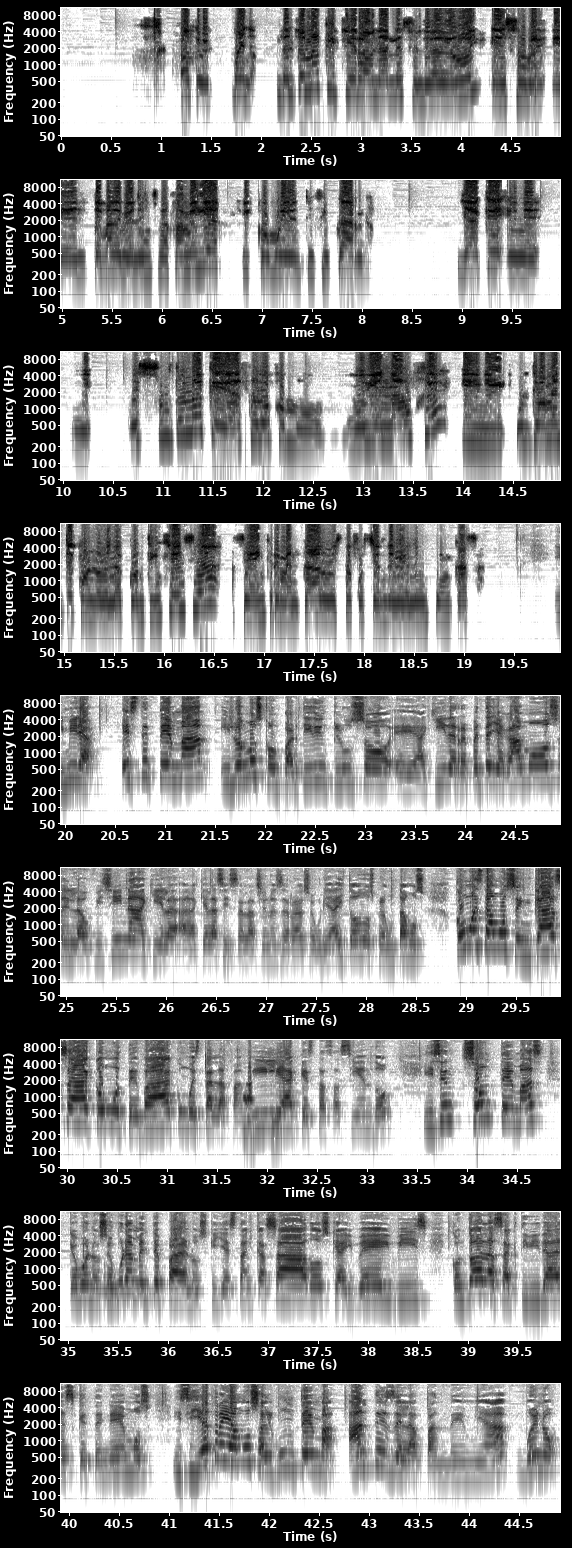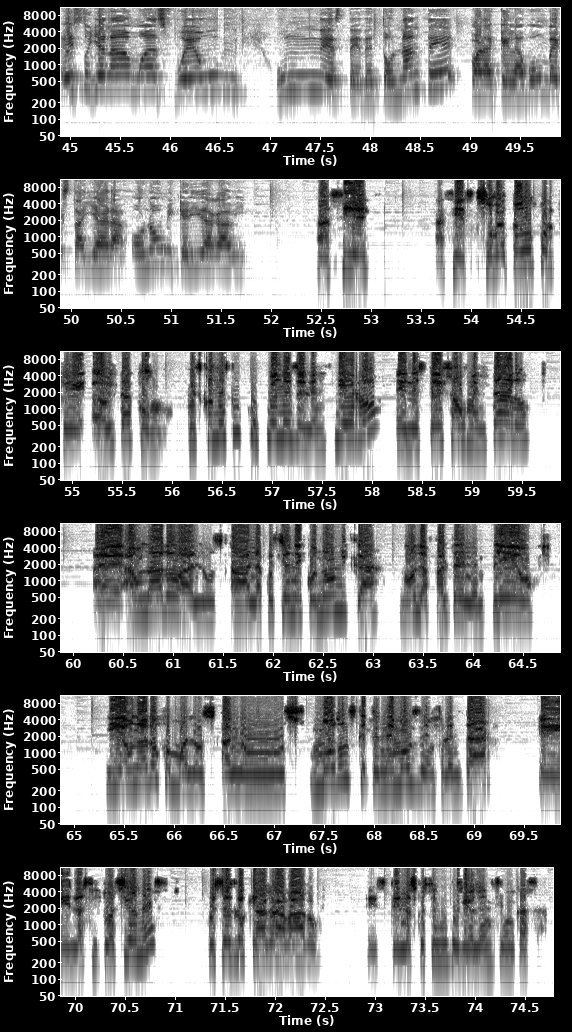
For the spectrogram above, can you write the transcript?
Ok, bueno, del tema que quiero hablarles el día de hoy es sobre el tema de violencia familiar y cómo identificarla, ya que eh, es un tema que ha estado como muy en auge y últimamente con lo de la contingencia se ha incrementado esta cuestión de violencia en casa. Y mira, este tema, y lo hemos compartido incluso eh, aquí, de repente llegamos en la oficina, aquí, la- aquí a las instalaciones de Radio Seguridad, y todos nos preguntamos, ¿cómo estamos en casa? ¿Cómo te va? ¿Cómo está la familia? ¿Qué estás haciendo? Y son temas que, bueno, seguramente para los que ya están casados, que hay babies, con todas las actividades que tenemos, y si ya traíamos algún tema antes de la pandemia, bueno, esto ya nada más fue un un este detonante para que la bomba estallara, ¿o no, mi querida Gaby? Así es, así es, sobre todo porque ahorita con, pues con estas cuestiones del encierro, el estrés ha aumentado, eh, aunado a los, a la cuestión económica, ¿no? La falta del empleo, y aunado como a los, a los modos que tenemos de enfrentar eh, las situaciones, pues es lo que ha agravado este, las cuestiones de violencia en casa.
